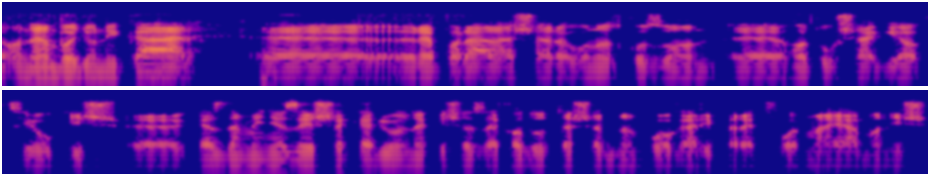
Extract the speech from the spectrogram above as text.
a nem vagyoni kár reparálására vonatkozóan hatósági akciók is kezdeményezésre kerülnek, és ezek adott esetben polgári perek formájában is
